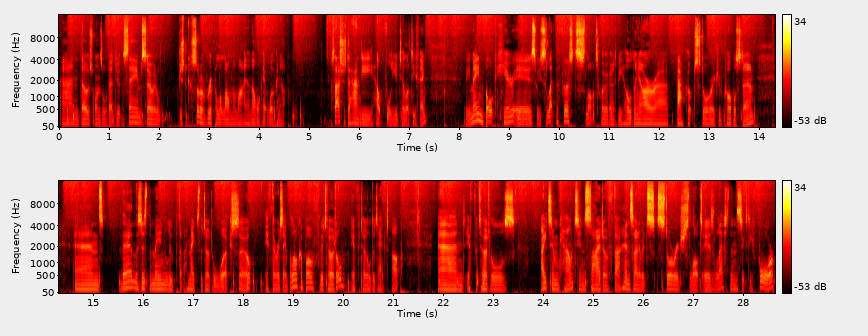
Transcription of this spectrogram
and those ones will then do the same. So it'll just sort of ripple along the line, and they'll all get woken up. So that's just a handy, helpful utility thing. The main bulk here is we select the first slot where we're going to be holding our uh, backup storage of cobblestone, and then this is the main loop that makes the turtle work. So, if there is a block above the turtle, if turtle detect up, and if the turtle's item count inside of that inside of its storage slot is less than 64,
